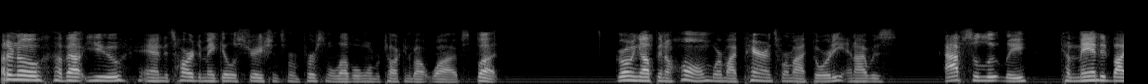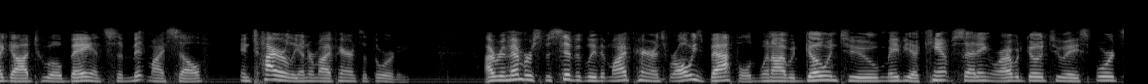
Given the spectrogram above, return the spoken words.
I don't know about you, and it's hard to make illustrations from a personal level when we're talking about wives, but growing up in a home where my parents were my authority and I was absolutely commanded by God to obey and submit myself entirely under my parents' authority. I remember specifically that my parents were always baffled when I would go into maybe a camp setting or I would go to a sports,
